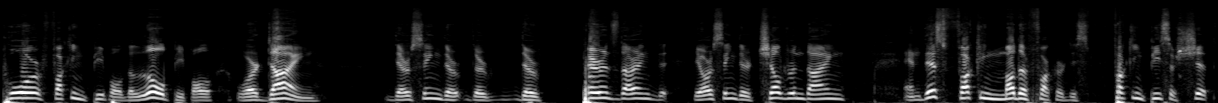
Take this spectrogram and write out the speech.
poor fucking people, the little people who are dying. They're seeing their their their parents dying. They are seeing their children dying. And this fucking motherfucker, this fucking piece of shit.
